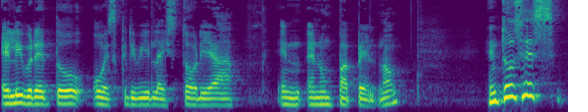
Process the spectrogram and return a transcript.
el libreto o escribir la historia en, en un papel, ¿no? Entonces,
